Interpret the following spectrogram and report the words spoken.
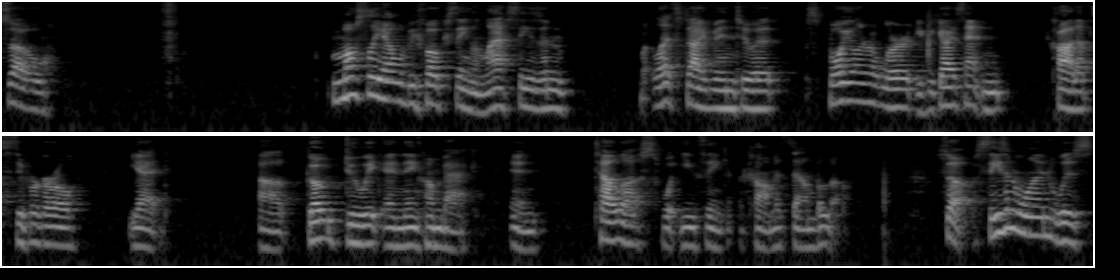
So, mostly I will be focusing on last season, but let's dive into it. Spoiler alert, if you guys hadn't caught up to Supergirl yet, uh, go do it and then come back and tell us what you think in the comments down below. So, season one was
